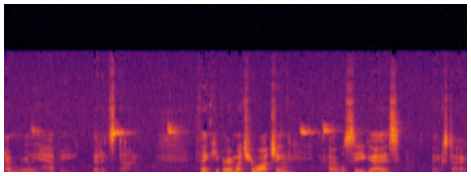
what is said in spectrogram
I'm really happy that it's done. Thank you very much for watching. I will see you guys next time.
